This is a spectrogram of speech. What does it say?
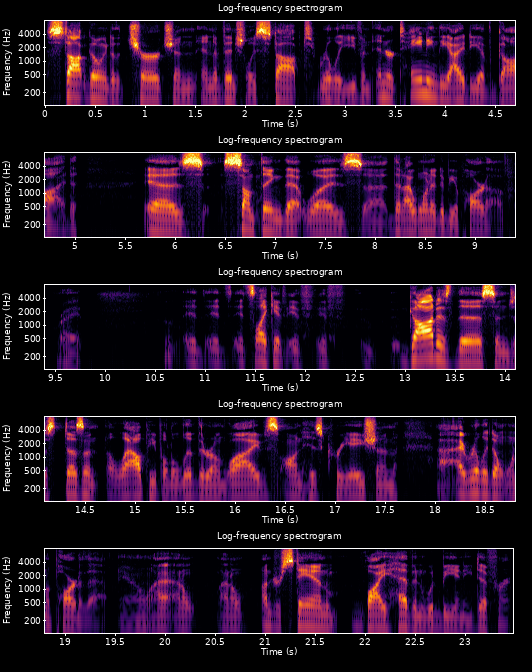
stopped going to the church and, and eventually stopped really even entertaining the idea of God as something that was uh, that I wanted to be a part of, right? It, it's it's like if, if if God is this and just doesn't allow people to live their own lives on His creation, I really don't want a part of that. You know, I, I don't I don't understand why heaven would be any different.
